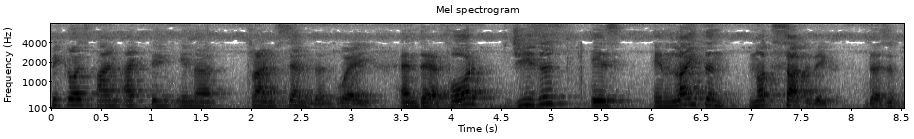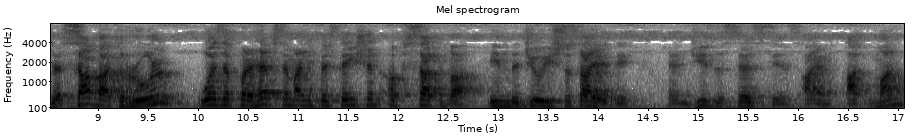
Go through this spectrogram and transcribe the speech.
because I'm acting in a transcendent way. And therefore, Jesus is enlightened, not sattvic. The, the Sabbath rule was a, perhaps a manifestation of sattva in the Jewish society. And Jesus says, since I am Atman,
